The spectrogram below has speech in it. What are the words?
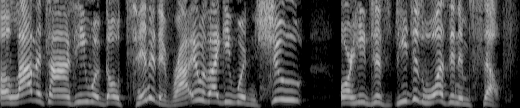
a lot of times he would go tentative, right? It was like he wouldn't shoot or he just he just wasn't himself.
